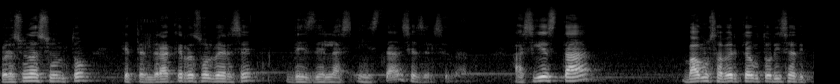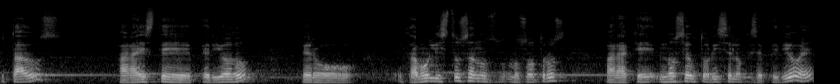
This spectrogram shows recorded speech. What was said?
pero es un asunto que tendrá que resolverse desde las instancias del Senado. Así está, vamos a ver qué autoriza diputados para este periodo, pero Estamos listos a nosotros para que no se autorice lo que se pidió. ¿eh?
